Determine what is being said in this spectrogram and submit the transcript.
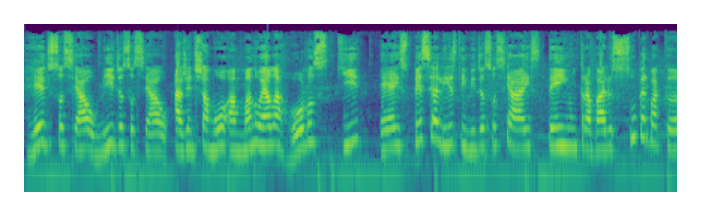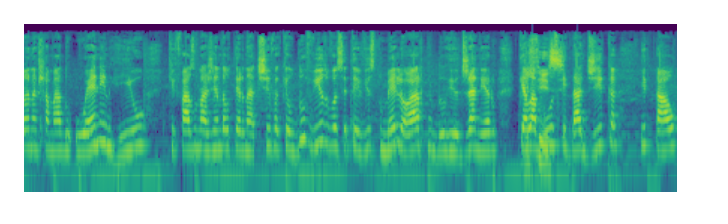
rede social, mídia social. A gente chamou a Manuela Rolos, que é especialista em mídias sociais, tem um trabalho super bacana chamado When in que faz uma agenda alternativa que eu duvido você ter visto melhor do Rio de Janeiro, que ela Difícil. busca e dá dica e tal.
